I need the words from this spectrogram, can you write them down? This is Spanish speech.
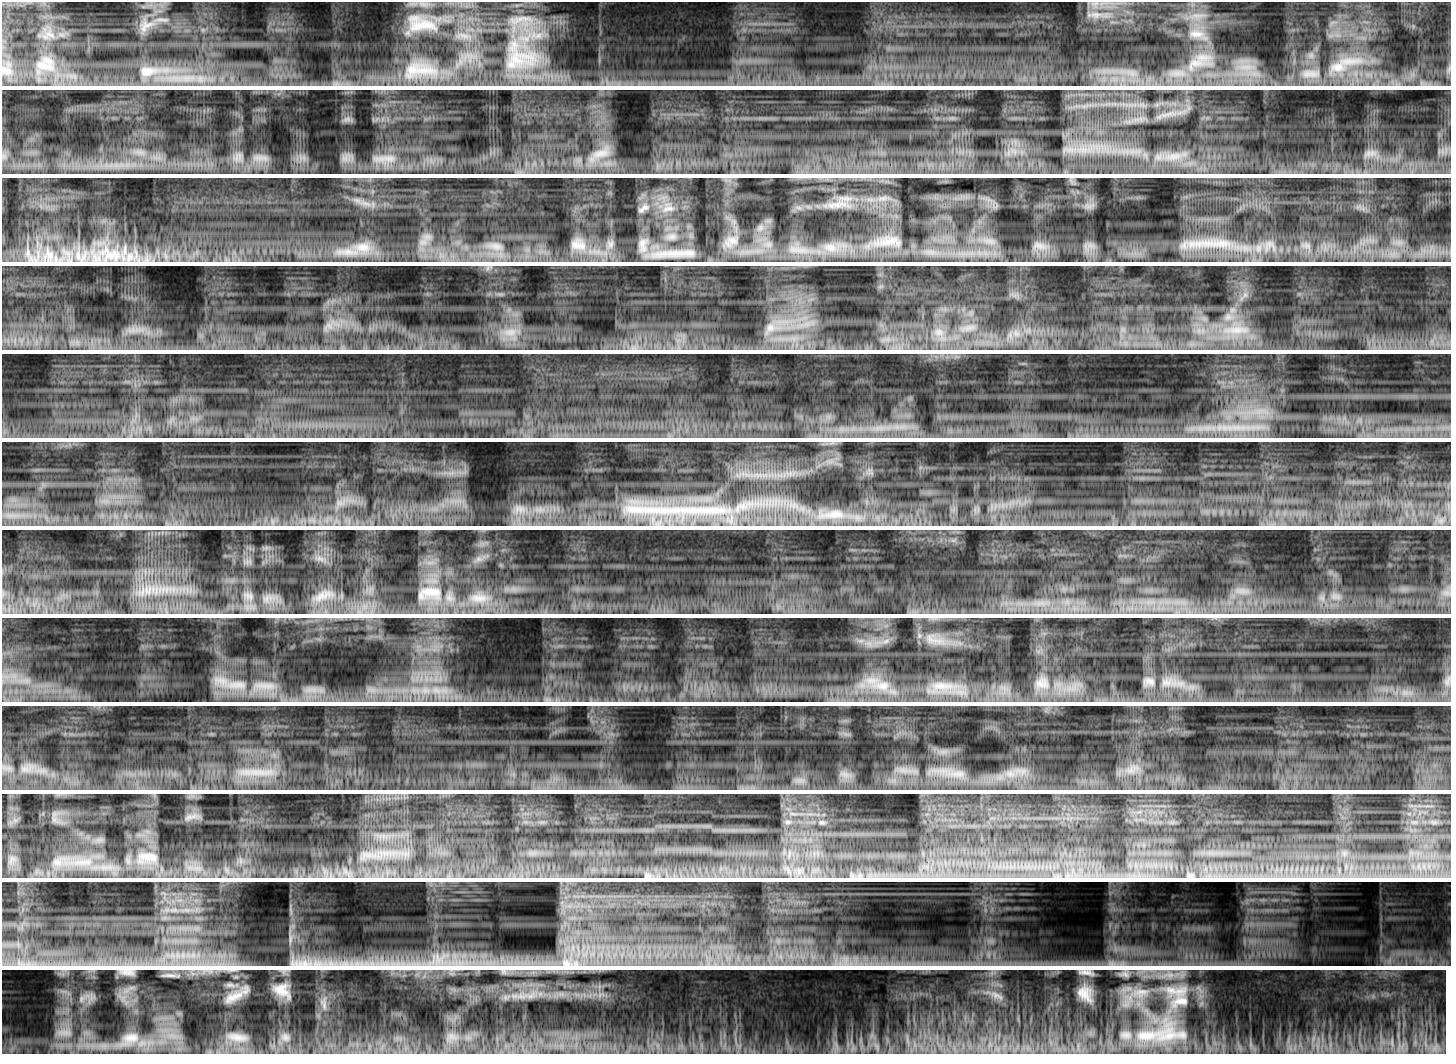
Al fin del afán. Isla Múcura y estamos en uno de los mejores hoteles de Isla Múcura. Ahí como, como compadre nos está acompañando y estamos disfrutando. Apenas acabamos de llegar, no hemos hecho el check-in todavía, pero ya nos vinimos a mirar este paraíso que está en Colombia. Esto no es Hawái, está en Colombia. Tenemos una hermosa barrera coralina que está por allá, iremos a caretear más tarde. Y tenemos una isla tropical sabrosísima y hay que disfrutar de este paraíso. Esto es un paraíso, esto, mejor dicho, aquí se esmeró Dios un ratito. Se quedó un ratito trabajando. Bueno, yo no sé qué tanto suene el viento aquí, pero bueno,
